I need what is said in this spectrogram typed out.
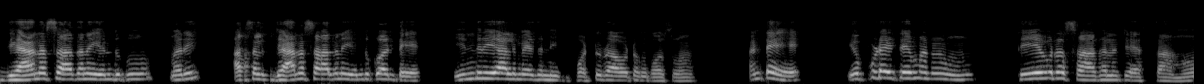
ధ్యాన సాధన ఎందుకు? మరి అసలు ధ్యాన సాధన ఎందుకు అంటే ఇంద్రియాల మీద నీకు పట్టు రావటం కోసం. అంటే ఎప్పుడైతే మనం తీవ్ర సాధన చేస్తామో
